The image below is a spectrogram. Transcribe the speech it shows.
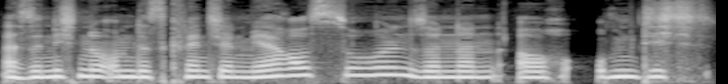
Also nicht nur um das Quäntchen mehr rauszuholen, sondern auch um dich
